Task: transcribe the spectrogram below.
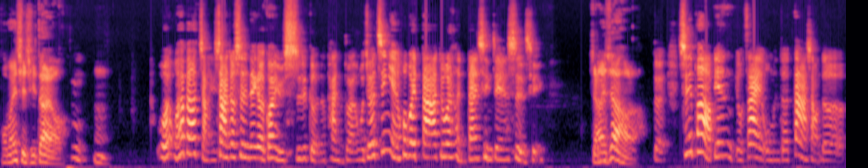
我们一起期待哦。嗯嗯，我我要不要讲一下，就是那个关于失格的判断？我觉得今年会不会大家就会很担心这件事情？讲一下好了。对，其实 PO 小编有在我们的大小的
